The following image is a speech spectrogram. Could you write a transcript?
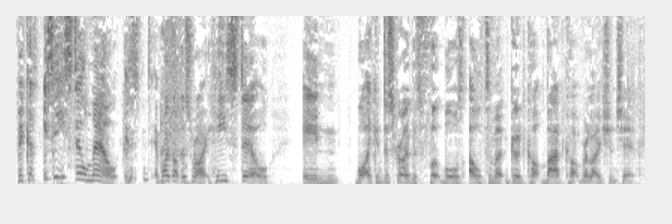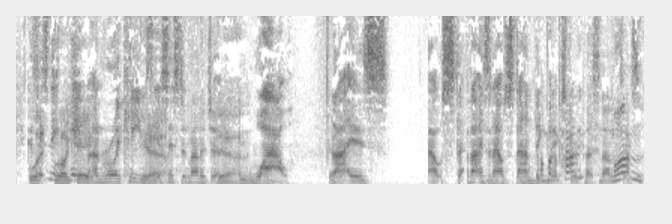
Because is he still now? Is, if I got this right, he's still in what I can describe as football's ultimate good cop bad cop relationship. Because isn't it Roy him Keane? and Roy Keane is the assistant manager? Yeah. Mm. Wow, that is outsta- That is an outstanding But mixture of apparently personalities. Martin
